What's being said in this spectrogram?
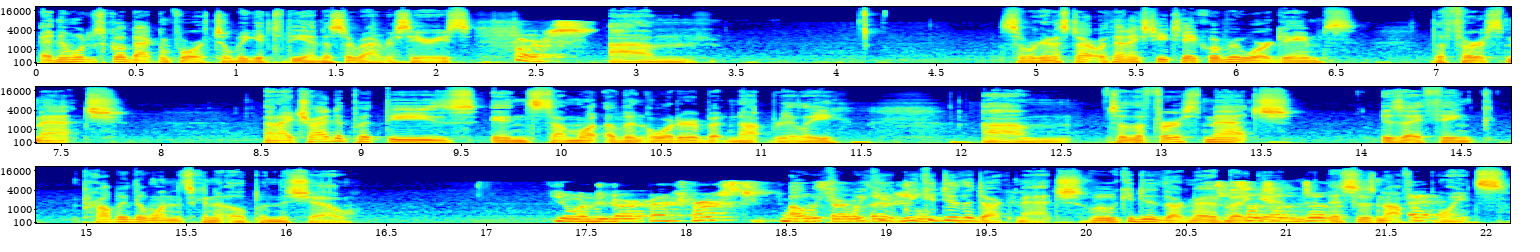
and then we'll just go back and forth till we get to the end of Survivor Series. of course. So we're gonna start with NXT Takeover War Games, the first match, and I tried to put these in somewhat of an order, but not really. Um, so the first match is, I think, probably the one that's gonna open the show. You want to do dark match first? Oh, we, could, we, could, we could do the dark match. We could do the dark match, but so- so- again, so- this is not for eh, points.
